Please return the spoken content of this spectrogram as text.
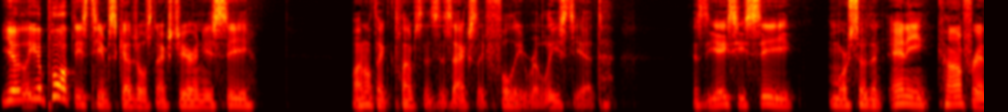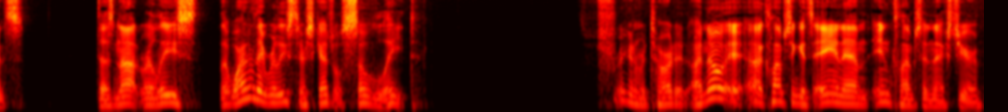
You you pull up these team schedules next year and you see Well, I don't think Clemson's is actually fully released yet, because the ACC, more so than any conference, does not release. Why do they release their schedule so late? Friggin' retarded. I know it, uh, Clemson gets A and M in Clemson next year.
